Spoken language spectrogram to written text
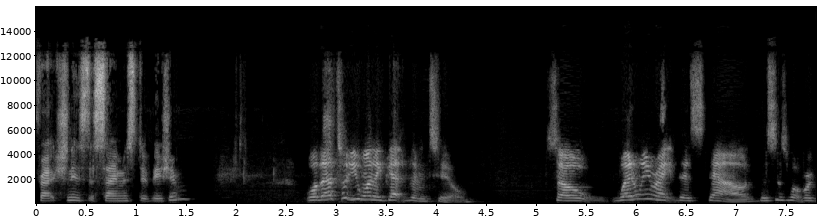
fraction is the same as division? Well, that's what you want to get them to. So when we write this down, this is what we're,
